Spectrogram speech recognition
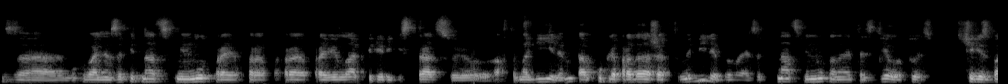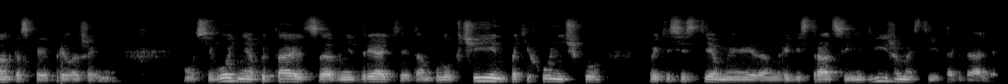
за, буквально за 15 минут провела перерегистрацию автомобиля. Ну, там купля-продажа автомобиля была, и за 15 минут она это сделала, то есть через банковское приложение. Сегодня пытаются внедрять э, там, блокчейн потихонечку в эти системы там, регистрации недвижимости и так далее.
